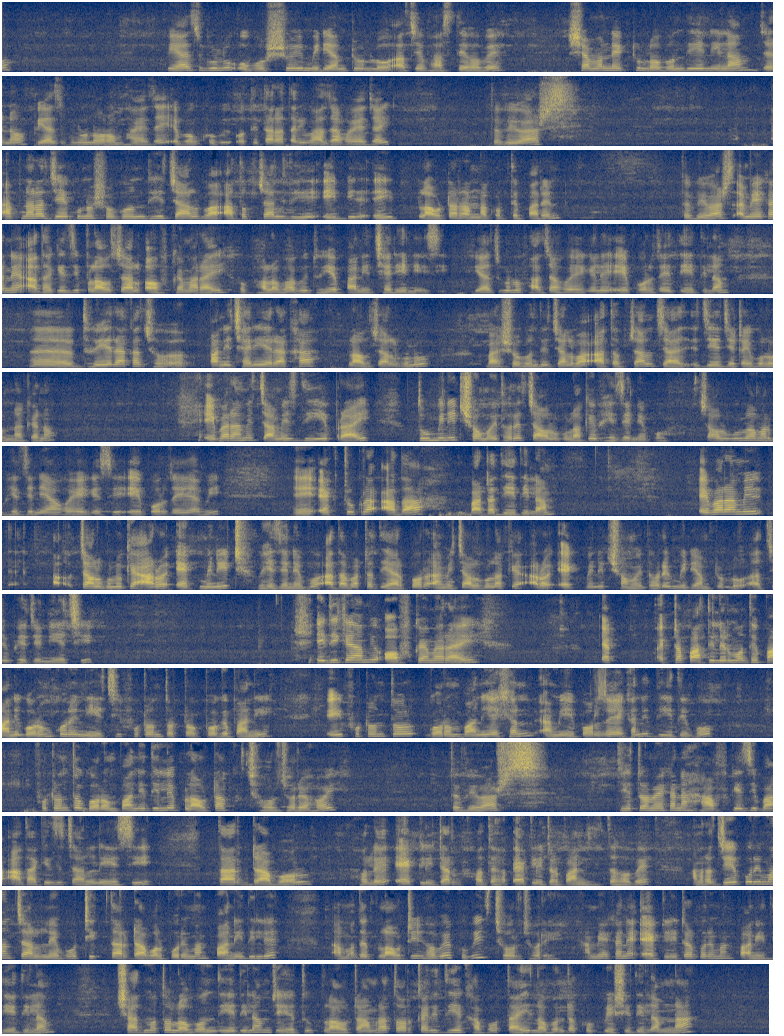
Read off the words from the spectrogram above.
পেঁয়াজগুলো অবশ্যই মিডিয়াম টু লো আছে ভাজতে হবে। সামান্য একটু লবণ দিয়ে নিলাম যেন পেঁয়াজগুলো নরম হয়ে যায় এবং খুবই অতি তাড়াতাড়ি ভাজা হয়ে যায়। তো ভিওয়ার্স আপনারা যে কোনো সুগন্ধি চাল বা আতপ চাল দিয়ে এই এই পোলাওটা রান্না করতে পারেন। তো ভিওয়ার্স আমি এখানে আধা কেজি পোলাও চাল অফ ক্যামেরায় খুব ভালোভাবে ধুয়ে পানি ছাড়িয়ে নিয়েছি। পেঁয়াজগুলো ভাজা হয়ে গেলে এ পর্যায়ে দিয়ে দিলাম ধুয়ে রাখা পানি ছাড়িয়ে রাখা পোলাও চালগুলো। বা সুগন্ধি চাল বা আতপ চাল, যা যে যেটাই বলুন না কেন। এবার আমি চামিচ দিয়ে প্রায় দু মিনিট সময় ধরে চাউলগুলোকে ভেজে নেব। চাউলগুলো আমার ভেজে নেওয়া হয়ে গেছে। এই পর্যায়ে আমি এক টুকরা আদা বাটা দিয়ে দিলাম। এবার আমি চালগুলোকে আরও এক মিনিট ভেজে নেব। আদা বাটা দেওয়ার পর আমি চালগুলোকে আরও এক মিনিট সময় ধরে মিডিয়াম টু লো আছে ভেজে নিয়েছি। এদিকে আমি অফ ক্যামেরায় এক, একটা পাতিলের মধ্যে পানি গরম করে নিয়েছি, ফুটন্ত টকবগে পানি। এই ফুটন্ত গরম পানি এখান আমি এই পর্যায়ে এখানে দিয়ে দেব। ফুটন্ত গরম পানি দিলে পোলাওটা ঝরঝরে হয়। তো ভিওয়ার্স যেহেতু আমি এখানে হাফ কেজি বা আধা কেজি চাল নিয়েছি, তার ডাবল হলে এক লিটার হতে, এক লিটার পানি দিতে হবে। আমরা যে পরিমাণ চাল নেব, ঠিক তার ডাবল পরিমাণ পানি দিলে আমাদের পোলাওটি হবে খুবই ঝরঝরে। আমি এখানে এক লিটার পরিমাণ পানি দিয়ে দিলাম। স্বাদ মতো লবণ দিয়ে দিলাম, যেহেতু পোলাওটা আমরা তরকারি দিয়ে খাব, তাই লবণটা খুব বেশি দিলাম না।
